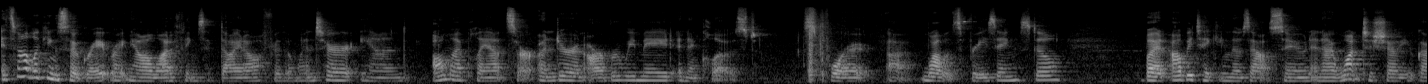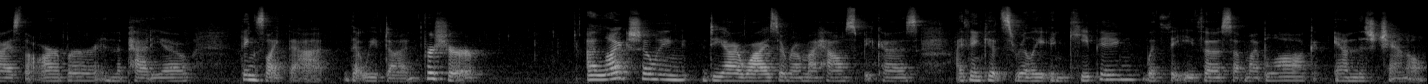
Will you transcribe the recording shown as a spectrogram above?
it's not looking so great right now. A lot of things have died off for the winter and all my plants are under an arbor we made and enclosed for uh, while it's freezing still but I'll be taking those out soon and I want to show you guys the arbor and the patio, things like that that we've done for sure. I like showing DIYs around my house because I think it's really in keeping with the ethos of my blog and this channel.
